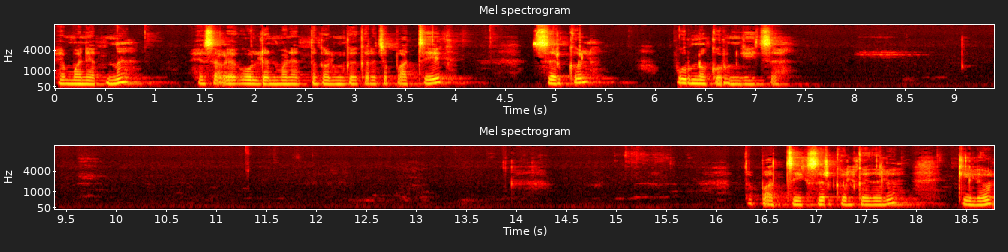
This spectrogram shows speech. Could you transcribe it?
ह्या मण्यातनं ह्या सगळ्या गोल्डन मण्यातनं घालून काय करायचं? पाचचं एक सर्कल पूर्ण करून घ्यायचं. तर पाचचं एक सर्कल काय झालं? केल्यावर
